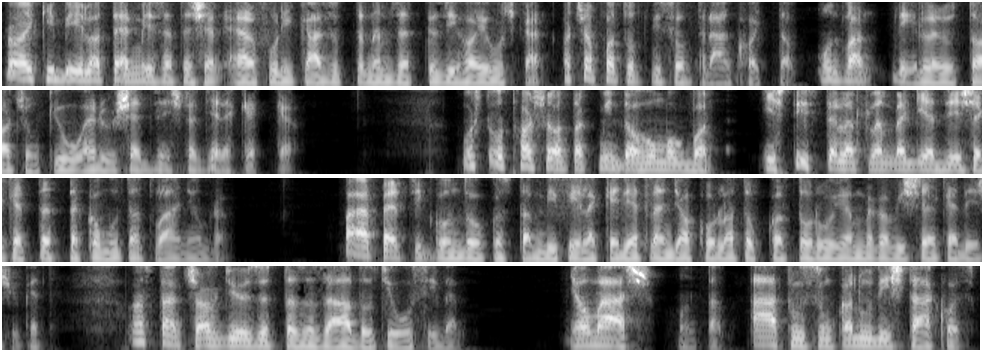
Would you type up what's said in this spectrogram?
Rajki Béla természetesen elfurikázott a nemzetközi hajócskán, a csapatot viszont ránk hagyta, mondván délelőtt tartsunk jó erős edzést a gyerekekkel. Most ott hasaltak mind a homokban, és tiszteletlen megjegyzéseket tettek a mutatványomra. Pár percig gondolkoztam, miféle kegyetlen gyakorlatokkal toruljam meg a viselkedésüket. Aztán csak győzött az az áldott jó szívem. Nyomás, mondtam, átúszunk a nudistákhoz.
